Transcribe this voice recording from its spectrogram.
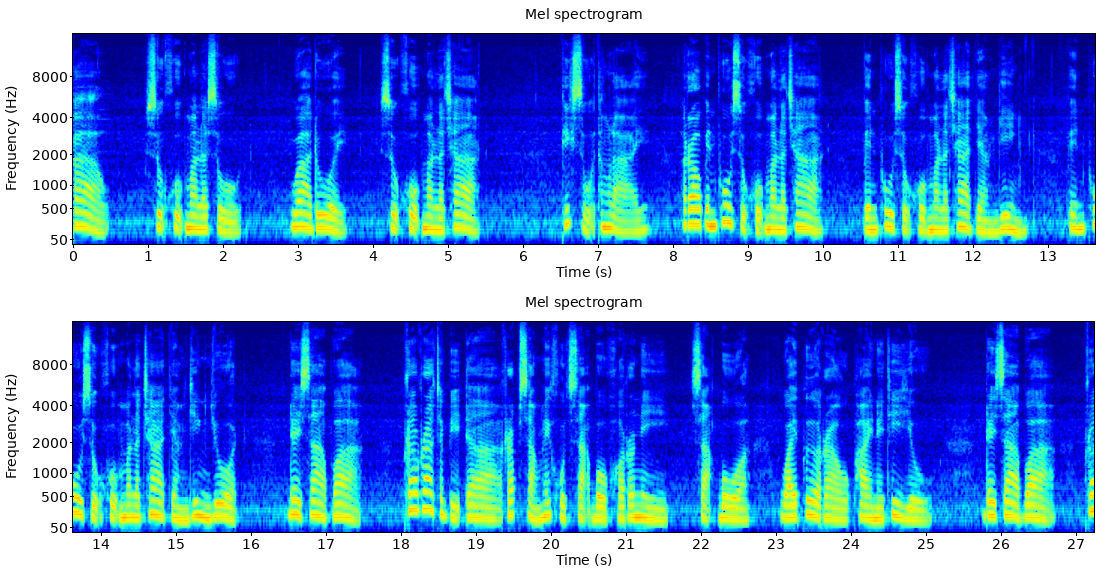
9. สุขุมารสูตร ว่าด้วย สุขุมารชาติ ภิกษุทั้งหลาย เราเป็นผู้สุขุมารชาติ เป็นผู้สุขุมรชาติอย่างยิ่ง เป็นผู้สุขุมรชาติอย่างยิ่งยวด ได้ทราบว่า พระราชบิดารับสั่งให้ขุดสะโบกครณีสะบัว ไว้เพื่อเราภายในที่อยู่ ได้ทราบว่า พระ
